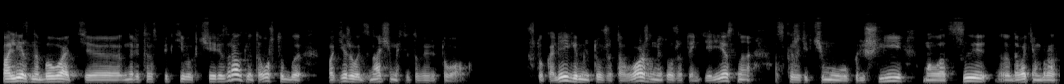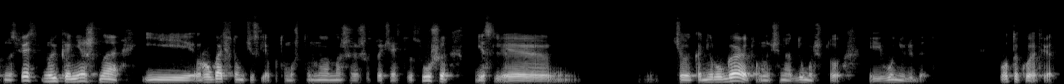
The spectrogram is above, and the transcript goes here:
полезно бывать на ретроспективах через раз для того, чтобы поддерживать значимость этого ритуала что коллеги, мне тоже это важно, мне тоже это интересно, а скажите, к чему вы пришли, молодцы, э, давайте обратную связь. Ну и, конечно, и ругать в том числе, потому что на нашей шестой части суши, если человека не ругают, он начинает думать, что его не любят. Вот такой ответ.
